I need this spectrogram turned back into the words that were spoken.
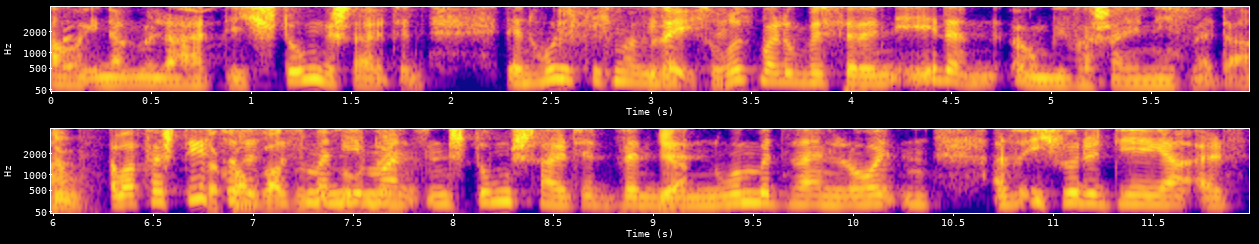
Aber Ina Müller hat dich stumm geschaltet. Dann hole ich dich mal wieder ich zurück, nicht. weil du bist ja dann eh dann irgendwie wahrscheinlich nicht mehr da. Du, Aber verstehst da du, kommt dass, man jemanden stumm schaltet, wenn Ja. der nur mit seinen Leuten, also ich würde dir ja als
